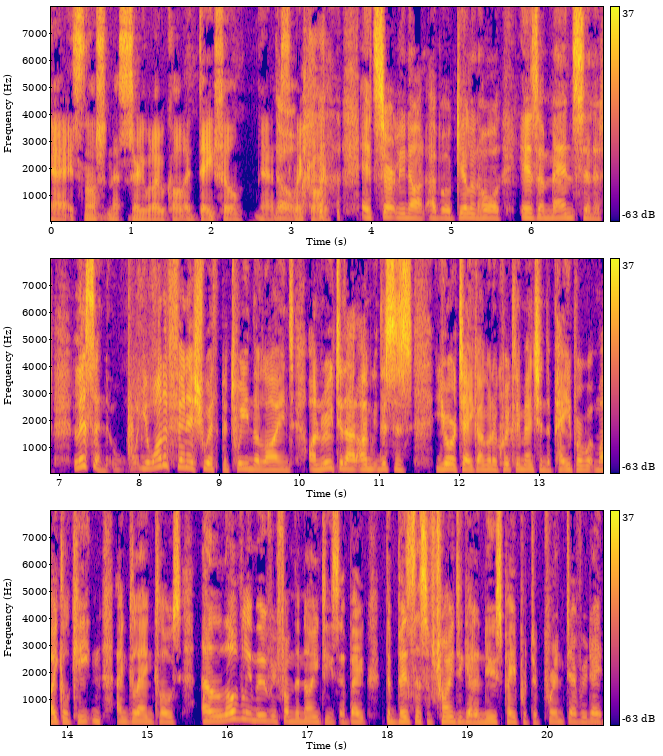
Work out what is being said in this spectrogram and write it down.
uh, it's not necessarily what I would call a date film. Yeah, no, it's certainly not. Uh, but Gyllenhaal is immense in it. Listen, you want to finish with Between the Lines. En route to that, I'm, this is your take. I'm going to quickly mention The Paper with Michael Keaton and Glenn Close. A lovely movie from the 90s about the business of trying to get a newspaper to print every day.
